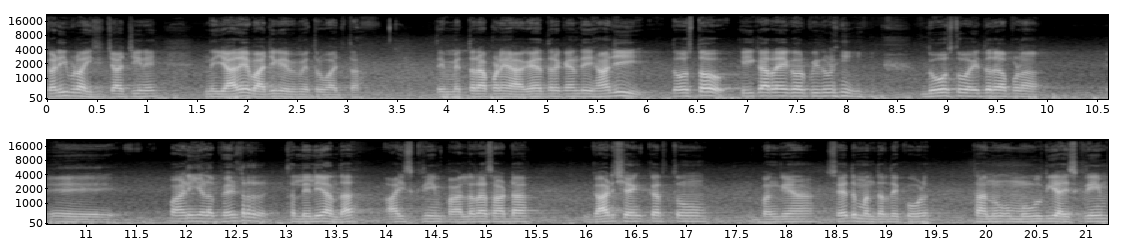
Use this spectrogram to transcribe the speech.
ਕੜੀ ਬਣਾਈ ਸੀ ਚਾਚੀ ਨੇ। ਨਜ਼ਾਰੇ ਵੱਜ ਗਏ ਵੀ ਮਿੱਤਰੋ ਅੱਜ ਤਾਂ। ਤੇ ਮਿੱਤਰ ਆਪਣੇ ਆ ਗਏ ਇੱਧਰ, ਕਹਿੰਦੇ, ਹਾਂਜੀ, ਦੋਸਤੋ, ਕੀ ਕਰ ਰਹੇ ਗੁਰਪ੍ਰੀਤ ਹੁਣੀ? ਦੋਸਤੋ, ਇੱਧਰ ਆਪਣਾ, ਇਹ ਪਾਣੀ ਵਾਲਾ ਫਿਲਟਰ ਥੱਲੇ ਲਿਆਂਦਾ। ਆਈਸਕ੍ਰੀਮ ਪਾਰਲਰ ਆ ਸਾਡਾ। ਗੜ ਸ਼ੰਕਰ ਤੋਂ ਬੰਗਿਆਂ ਸਿੱਧ ਮੰਦਰ ਦੇ ਕੋਲ। ਤੁਹਾਨੂੰ ਅਮੂਲ ਦੀ ਆਈਸਕ੍ਰੀਮ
